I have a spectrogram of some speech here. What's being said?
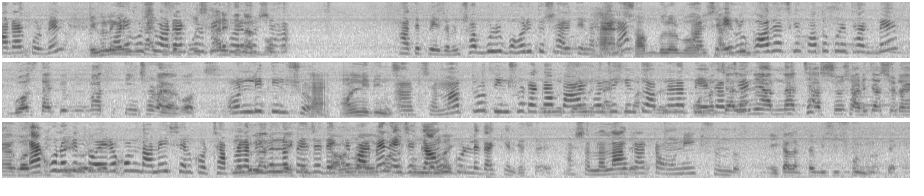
অর্ডার করবেন। ঘরে বসে অর্ডার করবেন ঘরে বসে হাতে পেয়ে যাবেন। সবগুলোর বহরই তো সাড়ে তিন হাত হ্যাঁ না? সবগুলোর বহরই আচ্ছা এগুলো গজ আজকে কত করে থাকবে? গজ থাকবে মাত্র তিনশো টাকা গজ। অনলি তিনশো? হ্যাঁ অনলি তিনশো। আচ্ছা মাত্র তিনশো টাকা পার গজে কিন্তু আপনারা পেয়ে যাচ্ছেন। আপনার চারশো সাড়ে চারশো টাকা গজ এখনও কিন্তু। এরকম দামেই সেল করছে। আপনারা বিভিন্ন পেজে দেখতে পারবেন। এই যে গাউন করলে দেখেন। মাশাল্লাহ লাল কালারটা অনেক সুন্দর। এই কালারটা বেশি সুন্দর দেখেন।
